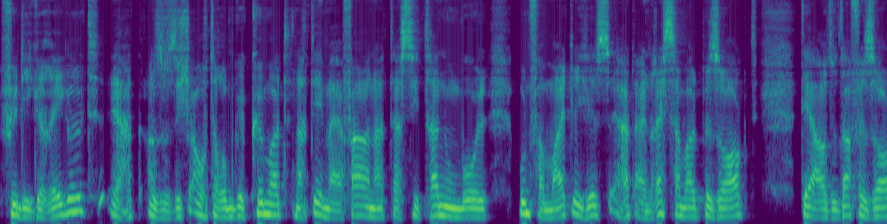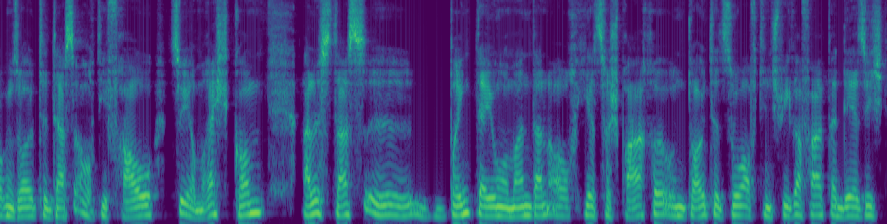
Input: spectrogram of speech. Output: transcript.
für die geregelt. Er hat also sich auch darum gekümmert, nachdem er erfahren hat, dass die Trennung wohl unvermeidlich ist. Er hat einen Rechtsanwalt besorgt, der also dafür sorgen sollte, dass auch die Frau zu ihrem Recht kommt. Alles das äh, bringt der junge Mann dann auch hier zur Sprache und deutet so auf den Schwiegervater, der sich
